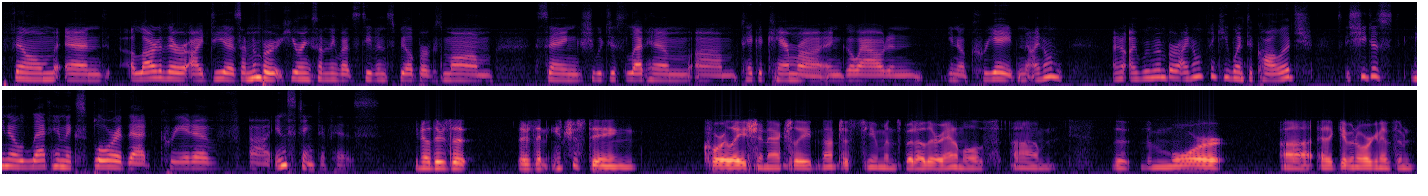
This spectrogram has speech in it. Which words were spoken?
film, and a lot of their ideas. I remember hearing something about Steven Spielberg's mom saying she would just let him um, take a camera and go out and you know create. And I don't, I, I remember I don't think he went to college. She just you know let him explore that creative uh, instinct of his. You know, there's a there's an interesting correlation actually, not just humans but other animals. Um, the the more uh, a given organism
